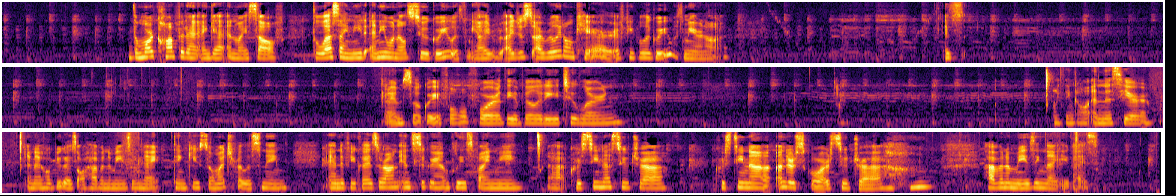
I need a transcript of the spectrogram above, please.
the more confident I get in myself, the less I need anyone else to agree with me. I, I just, I really don't care if people agree with me or not. It's, I am so grateful for the ability to learn I think I'll end this here. And I hope you guys all have an amazing night. Thank you so much for listening. And if you guys are on Instagram, please find me at Christina Sutra, Christina underscore Sutra. have an amazing night, you guys.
